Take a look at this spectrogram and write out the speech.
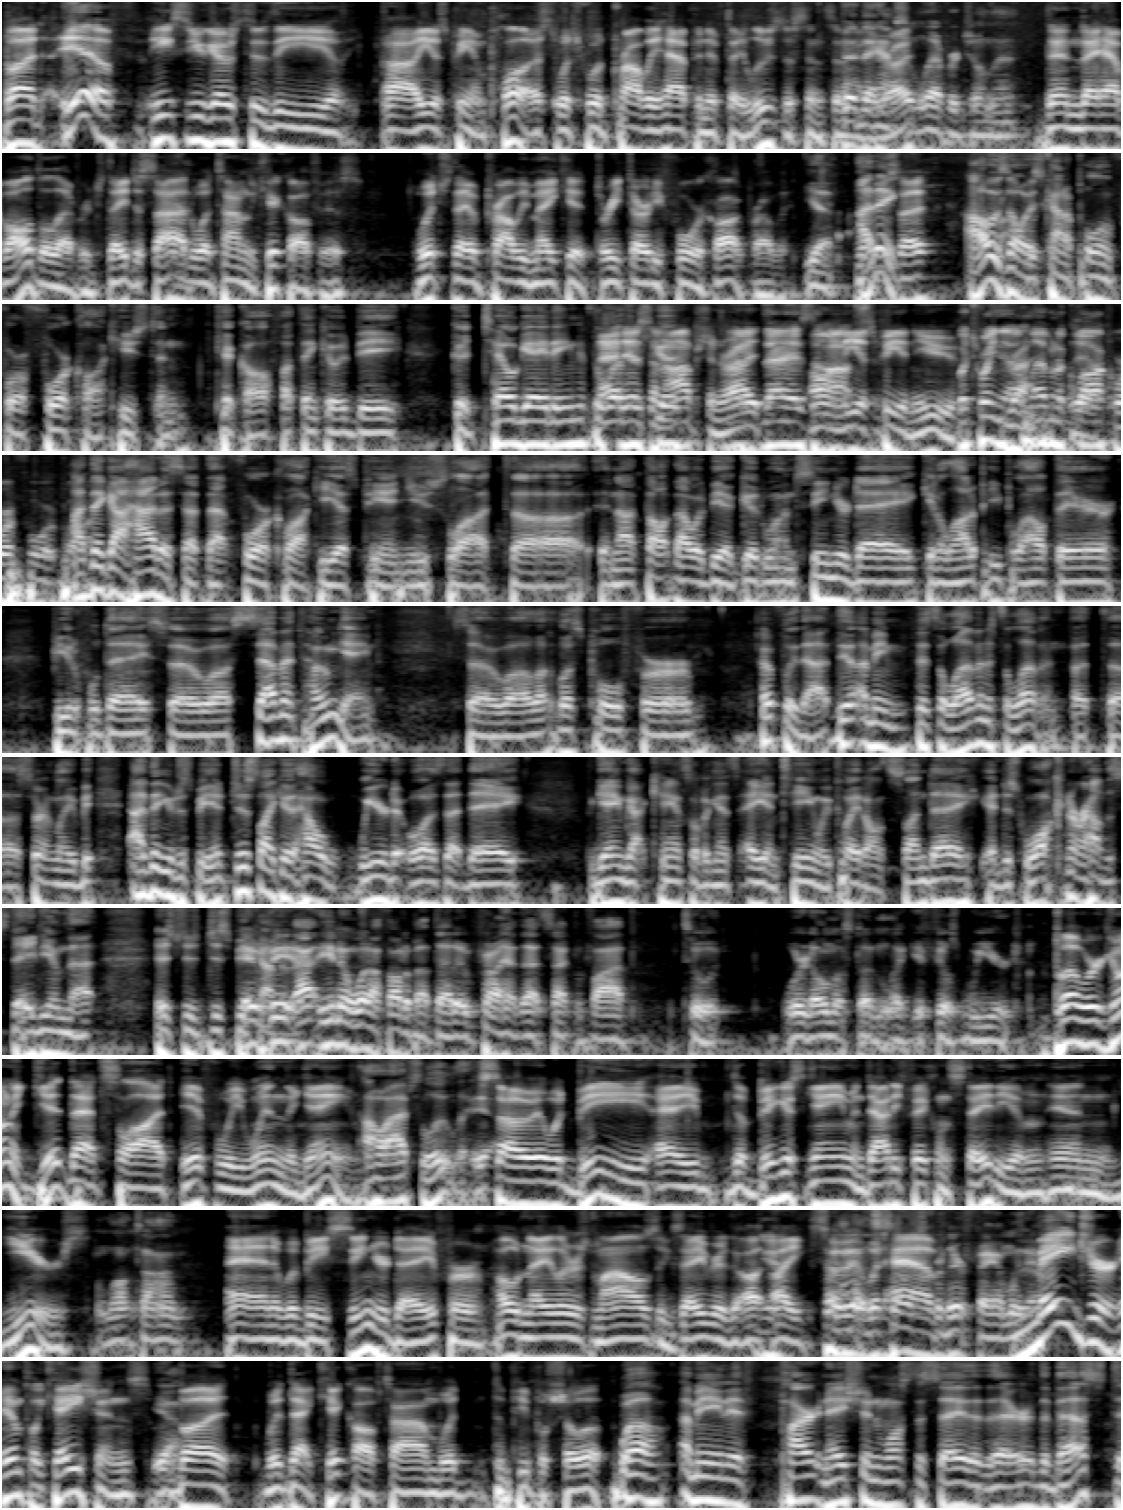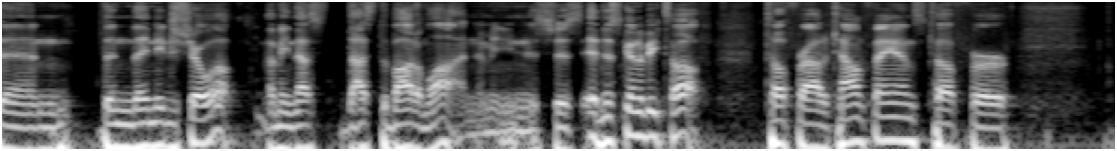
But if ECU goes to the uh, ESPN Plus, which would probably happen if they lose to Cincinnati, Then they have right? some leverage on that. then they have all the leverage. They decide what time the kickoff is, which they would probably make it 3.30, 4 o'clock probably. Yeah, I think So- I was always kind of pulling for a four o'clock Houston kickoff. I think it would be good tailgating if the That weather's is an good. option, right? That is on option. ESPNU. between the Right. 11 o'clock or 4 o'clock. I think I had us at that four o'clock ESPNU slot, uh, and I thought that would be a good one. Senior day, get a lot of people out there. Beautiful day. So uh, seventh home game. So uh, let, us pull for hopefully that. I mean, if it's eleven, it's eleven. But uh, certainly, be, I think it would just be just like how weird it was that day. The game got canceled against A and T, and we played on Sunday. And just walking around the stadium, that it should just be kind be- of. I- you know what I thought about that? It would probably have that type of vibe to it, where it almost doesn't like it feels weird. But we're going to get that slot if we win the game. oh, absolutely. So it would be a the biggest game in Dowdy-Ficklen Stadium in years. A long time. And it would be senior day for Holden Ahlers, Miles, Xavier. the- Like so, Well, it would have for their family. major implications. Yeah. But with that kickoff time, would the people show up? Well, I mean, if Pirate Nation wants to say that they're the best, and then they need to show up. I mean, that's that's the bottom line. I mean, it's just and it's going to be tough, tough for out of town fans, tough for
